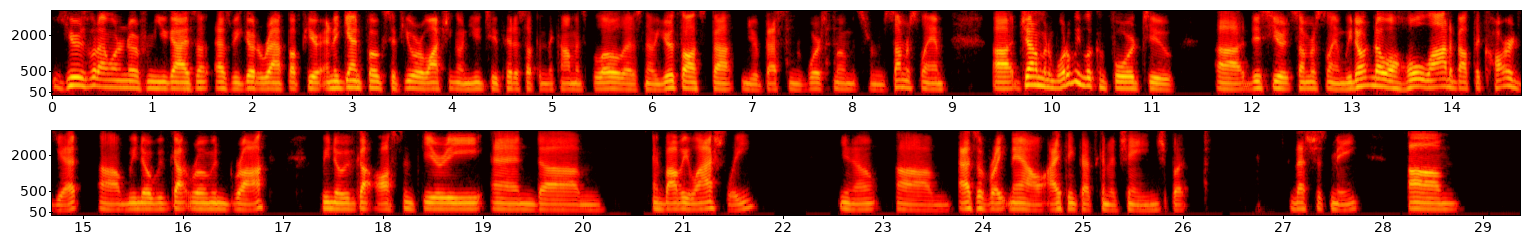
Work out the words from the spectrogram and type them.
here's what I want to know from you guys uh, as we go to wrap up here. And again, folks, if you are watching on YouTube, hit us up in the comments below. Let us know your thoughts about your best and worst moments from SummerSlam. Uh, gentlemen, what are we looking forward to uh, this year at SummerSlam? We don't know a whole lot about the card yet. Um, we know we've got Roman Brock. We know we've got Austin Theory and um, and Bobby Lashley you know um as of right now i think that's going to change but that's just me um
